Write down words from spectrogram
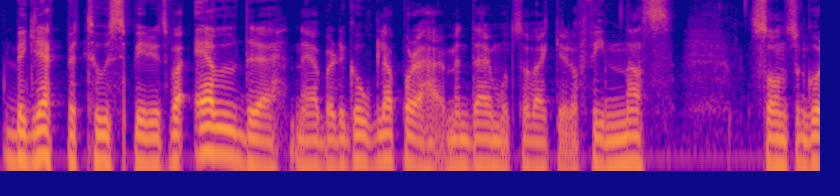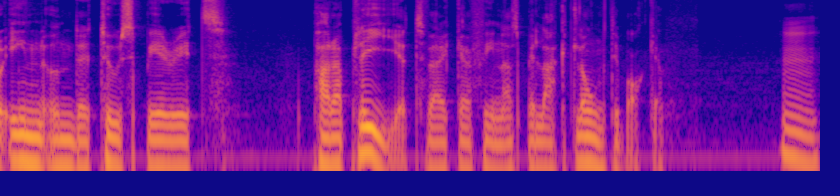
begreppet two spirit var äldre när jag började googla på det här, men däremot så verkar det då finnas sånt som går in under two spirit paraplyet verkar finnas belagt långt tillbaka. Mm.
